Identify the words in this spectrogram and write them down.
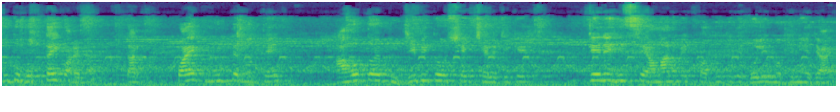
শুধু হত্যাই করে না, তার কয়েক মুহূর্তের মধ্যে আহত এবং জীবিত সেই ছেলেটিকে টেনে হিসে অমানবিক পদ্ধতিতে গলির মধ্যে নিয়ে যায়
